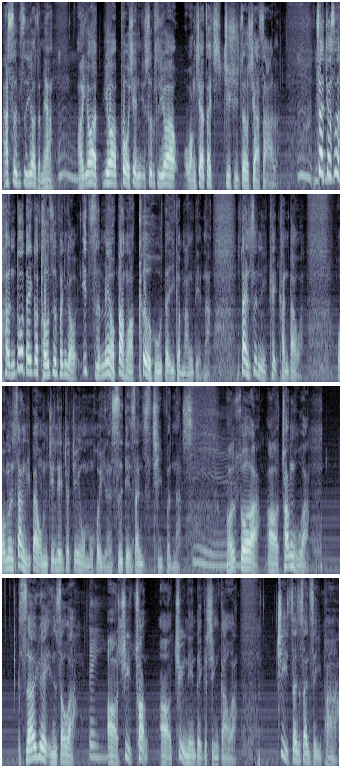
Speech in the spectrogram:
啊，是不是又怎么样？啊，又要又要破线，是不是又要往下再继续做下杀了？这就是很多的一个投资朋友一直没有办法克服的一个盲点呐、但是你可以看到啊，我们上礼拜，我们今天就建议我们会员十点三十七分呐、是，我是说啊，哦，窗户啊，十二月营收啊，对，哦，续创哦去年的一个新高啊，季增三十一趴。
